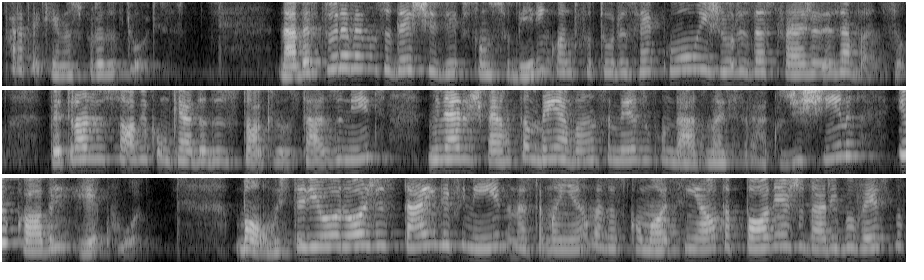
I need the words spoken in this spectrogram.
para pequenos produtores. Na abertura, vemos o DXY subir enquanto futuros recuam e juros das treasuries avançam. petróleo sobe com queda dos estoques nos Estados Unidos, minério de ferro também avança, mesmo com dados mais fracos de China, e o cobre recua. Bom, o exterior hoje está indefinido nesta manhã, mas as commodities em alta podem ajudar o Ibovespa,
